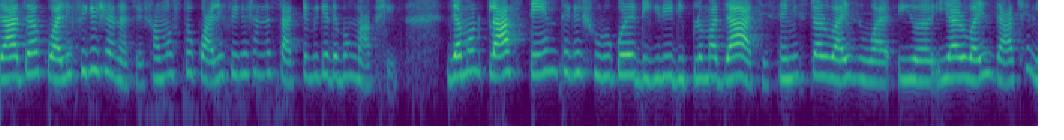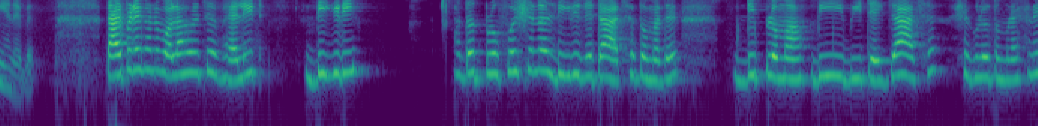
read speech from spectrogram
যা যা কোয়ালিফিকেশান আছে, সমস্ত কোয়ালিফিকেশানের সার্টিফিকেট এবং মার্কশিট যেমন ক্লাস টেন থেকে শুরু করে ডিগ্রি ডিপ্লোমা যা আছে সেমিস্টার ওয়াইজ ইয়ার ওয়াইজ যা আছে নিয়ে নেবে। তারপরে এখানে বলা হয়েছে ভ্যালিড ডিগ্রি অর্থাৎ প্রফেশনাল ডিগ্রি যেটা আছে তোমাদের ডিপ্লোমা, বি বিটেক যা আছে, সেগুলো তোমরা এখানে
